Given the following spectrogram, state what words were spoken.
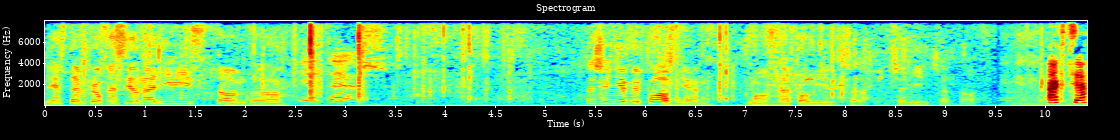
jestem profesjonalistą, to, Ja też. to się nie wypowiem. Może pomilczę, przemilczę to. Akcja.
